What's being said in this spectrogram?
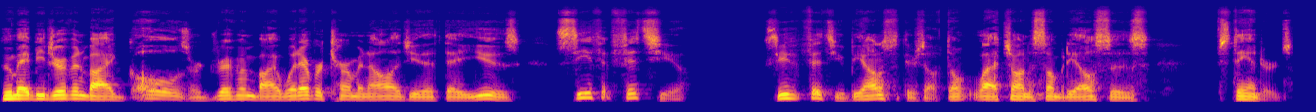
who may be driven by goals or driven by whatever terminology that they use. See if it fits you. See if it fits you. Be honest with yourself. Don't latch on to somebody else's standards.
